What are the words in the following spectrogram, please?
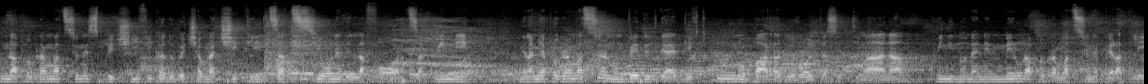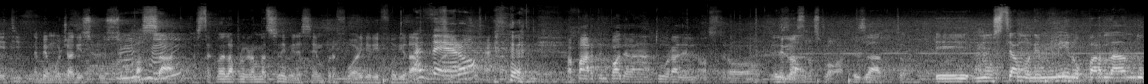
una programmazione specifica dove c'è una ciclizzazione della forza, quindi nella mia programmazione non vedo il deadlift 1 barra due volte a settimana, quindi non è nemmeno una programmazione per atleti, ne abbiamo già discusso in mm-hmm. passato. Questa cosa della programmazione viene sempre fuori di Riffo di Rap. È vero. Fa parte un po' della natura del nostro, esatto, del nostro sport. Esatto. E non stiamo nemmeno parlando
